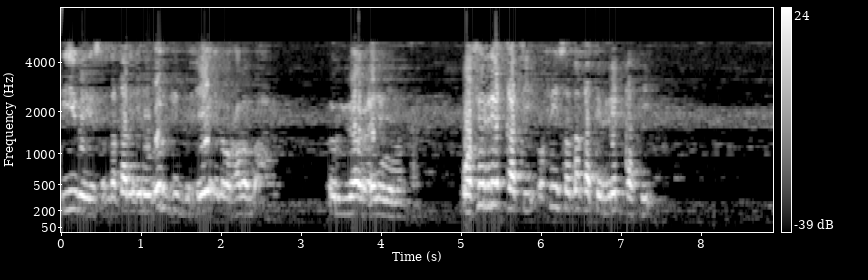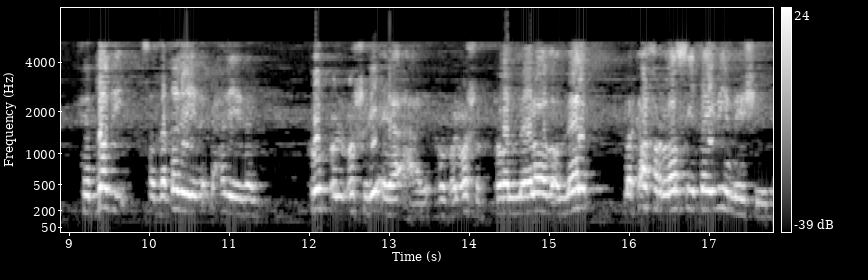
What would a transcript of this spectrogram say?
dhiibayo sadaqada inuu orgi bixiyo inuu rabo ma aha. Orgigaa u celina markaa wa fi riqati wa fii sadaqati riqati. Fidadii sadaqadeeda dhexdeedan rubcu lcushri ayaa ahaaday. Rubcu lcushur toban meelood oo meel. Marka afar loo sii qaybiyo meesheeda.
